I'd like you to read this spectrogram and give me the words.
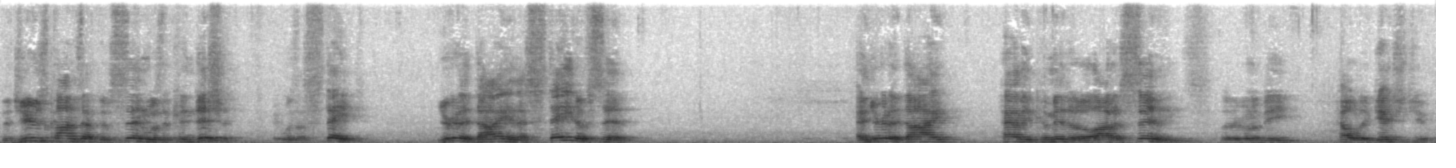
The Jews' concept of sin was a condition. It was a state. You're going to die in a state of sin and you're going to die having committed a lot of sins that are going to be held against you.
